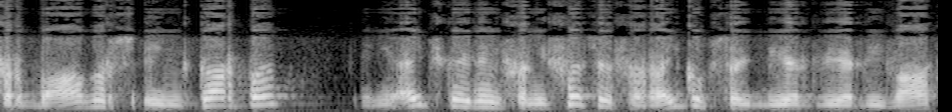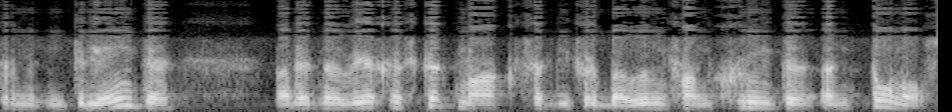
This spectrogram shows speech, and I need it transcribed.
vir babers en karpe En die uitskeiding van die visse verryk op sy beurt weer die water met nutriënte wat dit nou weer geskik maak vir die verbouing van groente in tonnels.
